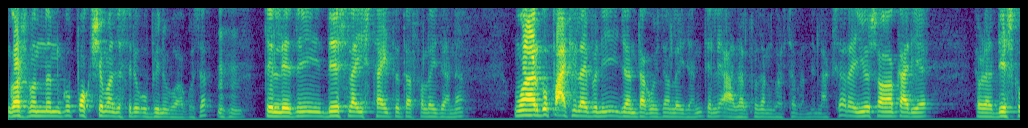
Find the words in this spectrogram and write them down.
गठबन्धनको पक्षमा जसरी उभिनु भएको छ त्यसले चाहिँ देशलाई स्थायित्वतर्फ लैजान उहाँहरूको पार्टीलाई पनि जनताको बिचमा लैजान त्यसले आधार प्रदान गर्छ भन्ने लाग्छ। र यो सहकार्य एउटा देशको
